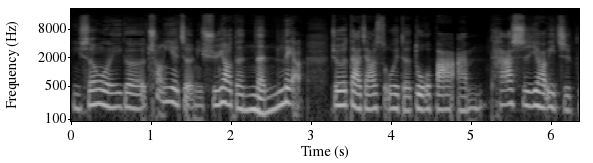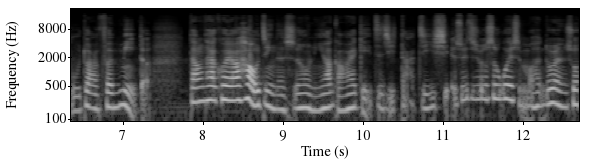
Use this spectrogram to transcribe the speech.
你身为一个创业者，你需要的能量就是大家所谓的多巴胺，它是要一直不断分泌的。当他快要耗尽的时候，你要赶快给自己打鸡血。所以这就是为什么很多人说，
